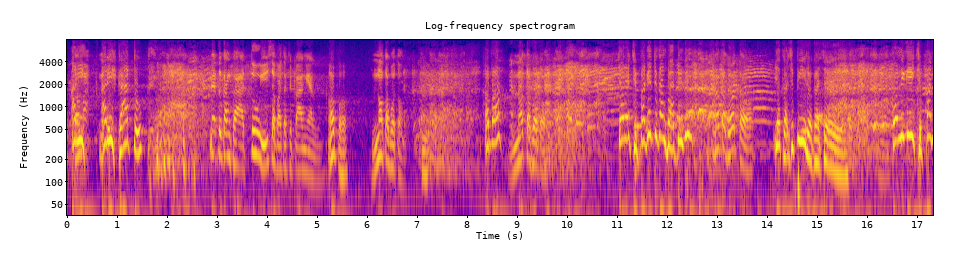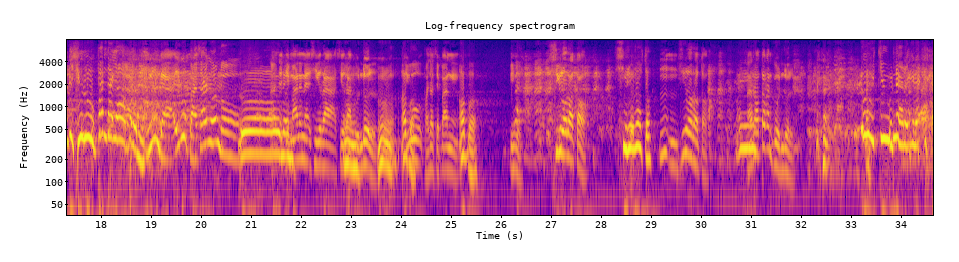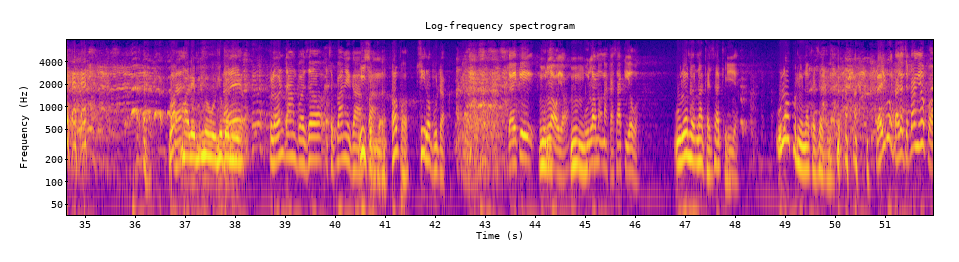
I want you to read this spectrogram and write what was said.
Ari Nek- arigato. Nek tukang batu iso bahasa Jepang aku. Apa? Noto boto. Apa? Noto boto. Cara Jepang itu kang batu itu Noto boto. ya gak sepiro kace. Kok niki Jepang kesurupan ta ya apa lho? Enggak, iku bahasa ngono. Oh, Bahasa nek- gimana nek sira, sira Hmm. gundul. Hmm, apa? Iku bahasa Jepange. Apa? Iku. Siroroto. Siroroto. Heeh, siroroto. Eh, Nah, roto kan gundul. lucu nek kira. Wah, malah ngono kan. Eh, Blontang basa Jepange Iso gampang. kan? Apa? Siro budak. Saiki ula ya. Hmm. Ula nok Nagasaki apa? Ulo nek Nagasaki. Iya. Ulo apa nek Nagasaki? Lah iku bahasa Jepange apa?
